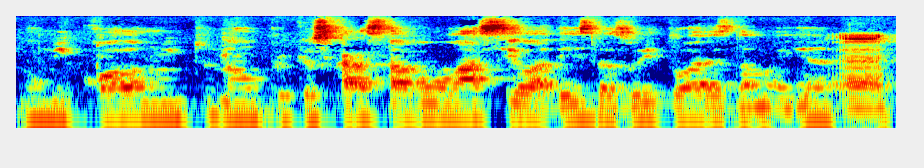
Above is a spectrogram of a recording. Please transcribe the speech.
não me cola muito não, porque os caras estavam lá, sei lá, desde as 8 horas da manhã. É.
